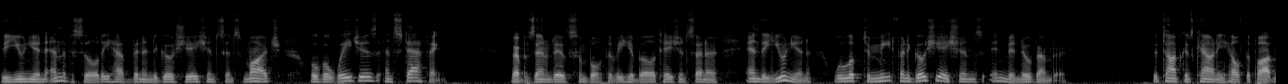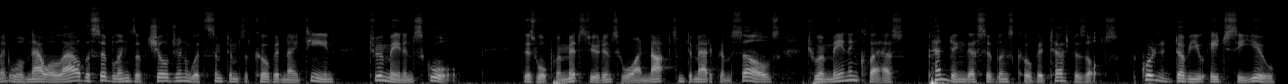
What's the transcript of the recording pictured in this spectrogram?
The union and the facility have been in negotiations since March over wages and staffing. Representatives from both the Rehabilitation Center and the union will look to meet for negotiations in mid November. The Tompkins County Health Department will now allow the siblings of children with symptoms of COVID 19 to remain in school. This will permit students who are not symptomatic themselves to remain in class pending their siblings' COVID test results. According to WHCU,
